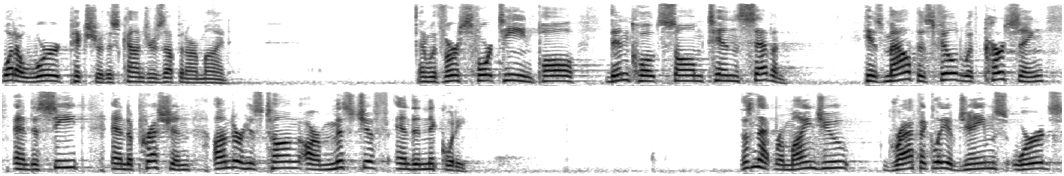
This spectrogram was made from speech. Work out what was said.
What a word picture this conjures up in our mind. And with verse 14, Paul then quotes Psalm 10:7. His mouth is filled with cursing and deceit and oppression. Under his tongue are mischief and iniquity. Doesn't that remind you graphically of James' words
